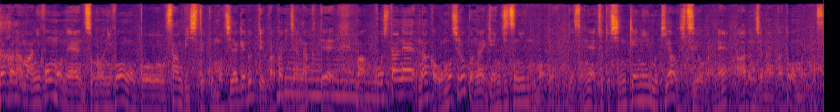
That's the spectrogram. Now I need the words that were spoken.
だからまあ日本もねその日本をこう賛美してこう持ち上げるっていうばかりじゃなくて、まあ、こうしたねなんか面白くない現実にもですねちょっと真剣に向き合う必要がねあるんじゃないかと思います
